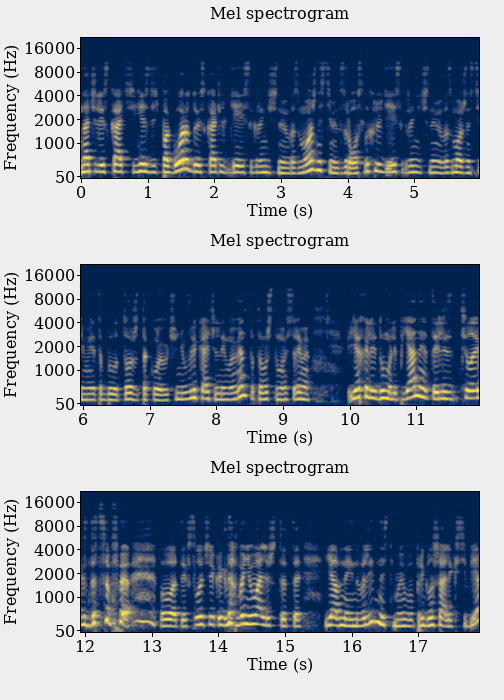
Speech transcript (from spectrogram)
Начали искать, ездить по городу, искать людей с ограниченными возможностями, взрослых людей с ограниченными возможностями. Это было тоже такой очень увлекательный момент, потому что мы все время ехали и думали, пьяный это или человек с ДЦП. Вот. И в случае, когда понимали, что это явная инвалидность, мы его приглашали к себе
